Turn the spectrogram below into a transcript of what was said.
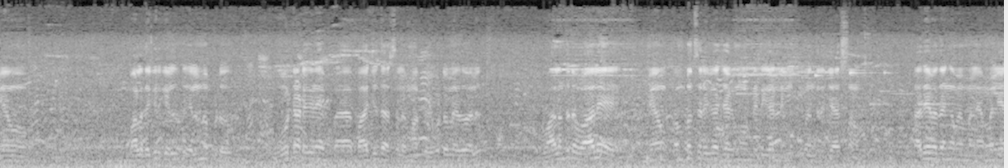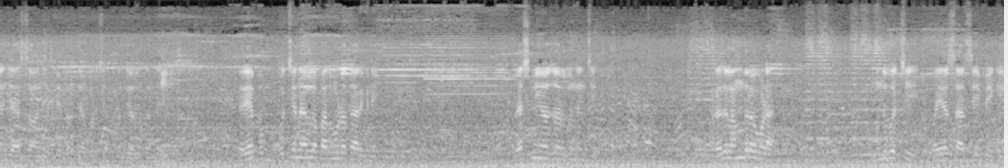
మేము వాళ్ళ దగ్గరికి వెళ్తూ వెళ్ళినప్పుడు ఓటు అడిగే బాధ్యత అసలు మాకు ఇవ్వటం లేదు వాళ్ళు. వాళ్ళంతటా వాళ్ళే మేము కంపల్సరీగా జగన్మోహన్ రెడ్డి గారిని ముఖ్యమంత్రి చేస్తాం. అదేవిధంగా మిమ్మల్ని ఎమ్మెల్యేని చేస్తామని చెప్పి ప్రతి ఒక్కరు చెప్పడం జరుగుతుంది. రేపు వచ్చే నెలలో పదమూడో తారీఖుని వెస్ట్ నియోజకవర్గం నుంచి ప్రజలందరూ కూడా ముందుకొచ్చి వైఎస్ఆర్సీపీకి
